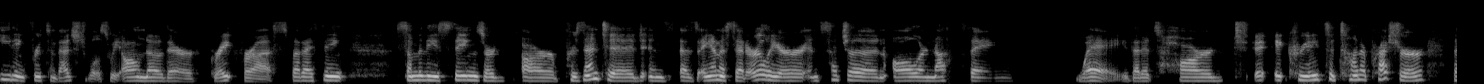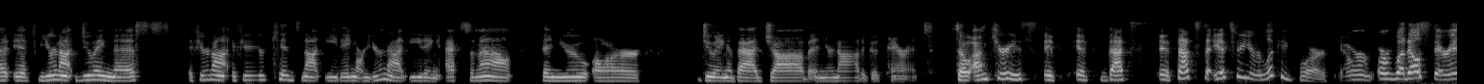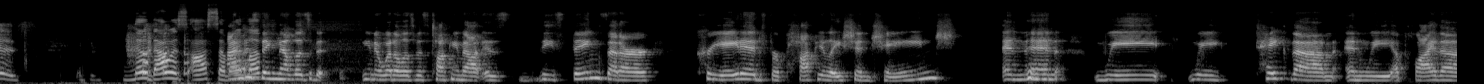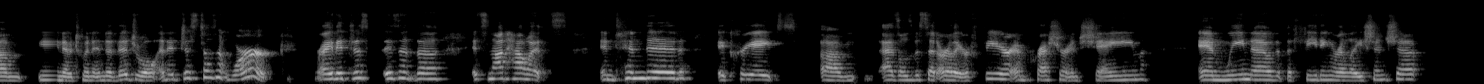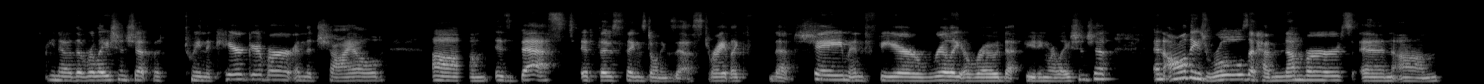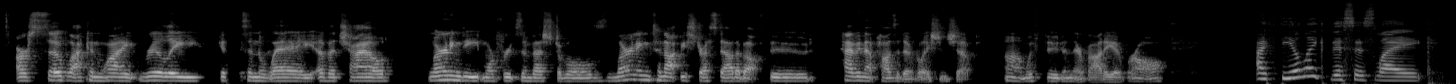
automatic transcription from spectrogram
eating fruits and vegetables. We all know they're great for us, but I think some of these things are are presented in, as Anna said earlier, in such an all or nothing way that it's hard to, it, it creates a ton of pressure that if you're not doing this if you're not if your kid's not eating or you're not eating x amount then you are doing a bad job and you're not a good parent so i'm curious if if that's if that's the answer you're looking for or or what else there is no that was awesome. I'm I thinking that elizabeth you know what elizabeth's talking about is these things that are created for population change and then we we take them and we apply them you know to an individual and it just doesn't work right? It just isn't the it's not how it's intended. It creates um, as elizabeth said earlier fear and pressure and shame and we know that the feeding relationship you know the relationship between the caregiver and the child um, is best if those things don't exist right? Like that shame and fear really erode that feeding relationship. And all these rules that have numbers and um, are so black and white really gets in the way of a child learning to eat more fruits and vegetables learning to not be stressed out about food having that positive relationship um, with food in their body overall. I feel like this is like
